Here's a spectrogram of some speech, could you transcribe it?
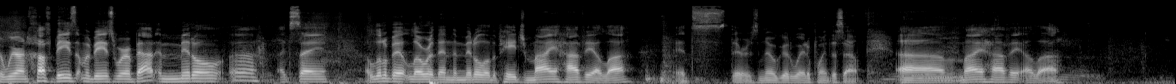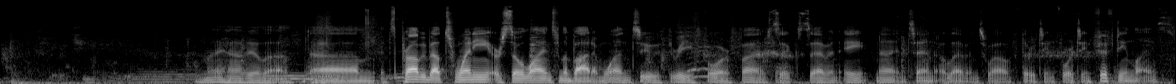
So we're on Chaf Beis Amud Beis. We're about a middle, uh, I'd say, a little bit lower than the middle of the page. My Have Allah. It's there is no good way to point this out. Um, My Have Allah. My Have Allah. Um, it's probably about twenty or so lines from the bottom. One, two, three, four, five, six, seven, eight, nine, ten, eleven, twelve, thirteen, fourteen, fifteen lines.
